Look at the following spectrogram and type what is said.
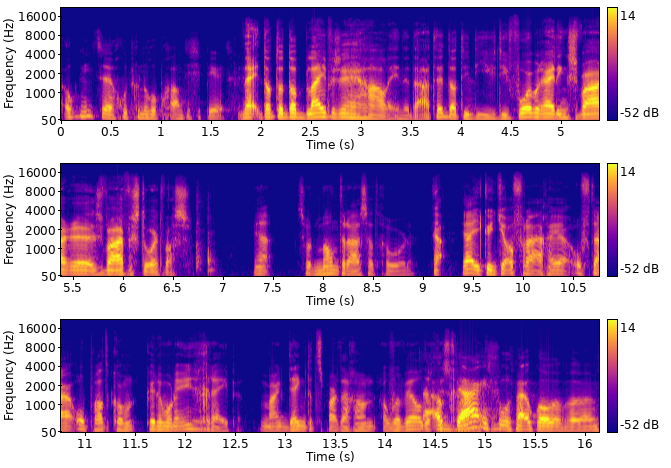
ook niet uh, goed genoeg op geanticipeerd. Nee, dat, dat, dat blijven ze herhalen inderdaad. Hè? Dat die, die, die voorbereiding zwaar, zwaar verstoord was. Ja, een soort mantra is dat geworden. Ja, ja je kunt je afvragen ja, of daarop had kon, kunnen worden ingegrepen. Maar ik denk dat Sparta gewoon overweldigd nou, is. Ook daar is volgens mij ook wel een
